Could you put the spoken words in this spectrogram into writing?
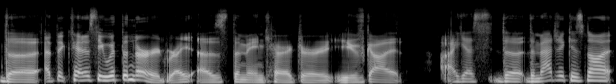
the epic fantasy with the nerd, right, as the main character. You've got I guess the the magic is not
